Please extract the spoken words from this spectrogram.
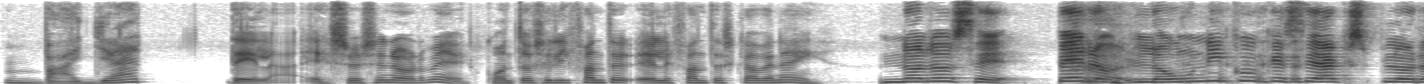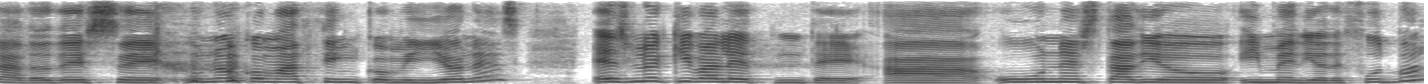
Vaya tela. Eso es enorme. ¿Cuántos elefantes, elefantes caben ahí? No lo sé, pero lo único que se ha explorado de ese 1,5 millones es lo equivalente a un estadio y medio de fútbol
